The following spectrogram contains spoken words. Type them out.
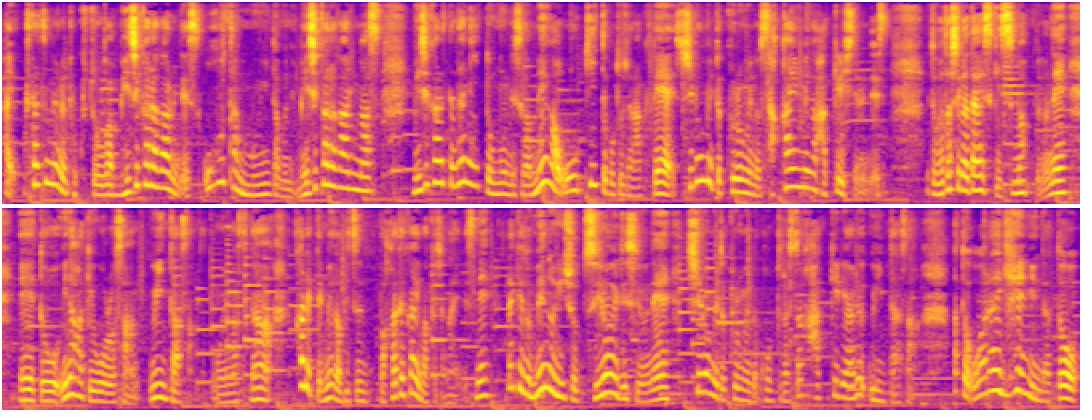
はい。二つ目の特徴は目力があるんです。オータムもウィンターもね、目力があります。目力って何と思うんですが、目が大きいってことじゃなくて、白目と黒目の境目がはっきりしてるんです。えっと、私が大好き SMAP のね、えっと、稲垣吾郎さん、ウィンターさんだと思いますが、彼って目が別にバカでかいわけじゃないんですね。だけど目の印象強いですよね。白目と黒目のコントラストがはっきりあるウィンターさん。あと、お笑い芸人だと、と、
